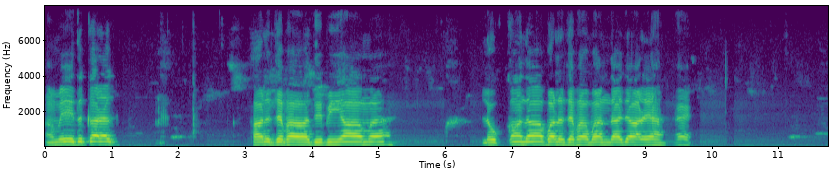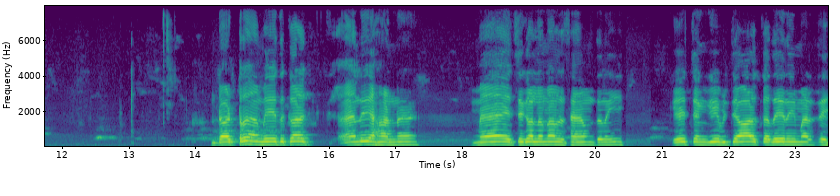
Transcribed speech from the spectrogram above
ਅੰਬੇਦਕਰ ਫਲਸਫਾ ਦੀ ਵੀ ਲੋਕਾਂ ਦਾ ਫਲਸਫਾ ਬਣਦਾ ਜਾ ਰਿਹਾ ਹੈ। ਡਾਕਟਰ ਅੰਬੇਦਕਰ ਕਹਿੰਦੇ ਹਨ, ਮੈਂ ਇਸ ਗੱਲ ਨਾਲ ਸਹਿਮਤ ਨਹੀਂ ਕਿ ਚੰਗੇ ਵਿਚਾਰ ਕਦੇ ਨਹੀਂ ਮਰਦੇ,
